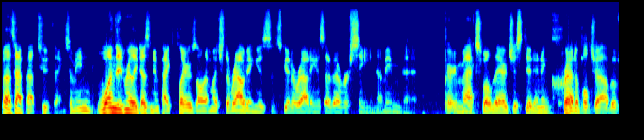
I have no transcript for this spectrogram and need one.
well, it's about two things. I mean, one that really doesn't impact players all that much. The routing is as good a routing as I've ever seen. I mean, Perry Maxwell there just did an incredible job of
